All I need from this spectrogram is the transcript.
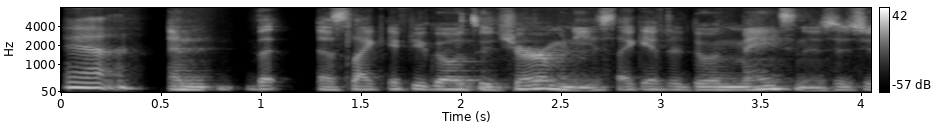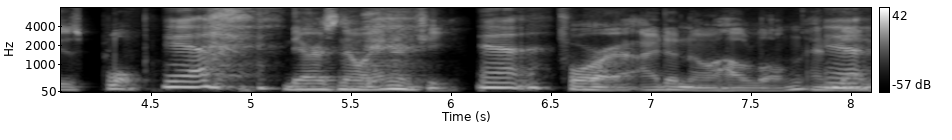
Yeah. and that, that's like if you go to germany it's like if they're doing maintenance it's just plop Yeah. there's no energy yeah. for i don't know how long and Yeah. then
